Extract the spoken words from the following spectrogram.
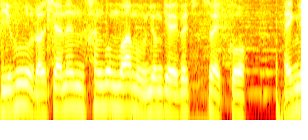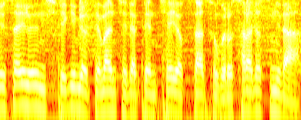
이후 러시아는 항공모함 운용 계획을 축소했고 10141은 시제기 몇 대만 제작된 채 역사 속으로 사라졌습니다.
